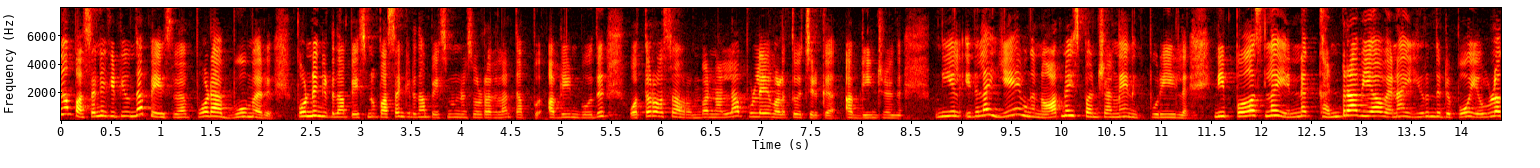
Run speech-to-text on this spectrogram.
நான் பசங்க தான் பேசுவேன். போடா பூமர் பொண்ணுங்கிட்ட தான் பேசணும் பசங்க கிட்ட தான் பேசணும்னு சொல்கிறதெல்லாம் தப்பு. அப்படின் போது ஒத்த ரோசா ரொம்ப நல்லா பிள்ளைய வளர்த்து வச்சிருக்க. அப்படின்றாங்க. நீ இதெல்லாம் ஏன் இவங்க நார்மலைஸ் பண்ணுறாங்கன்னு எனக்கு புரியல. நீ பர்சனலாக என்ன கன்றாவியாக வேணால் இருந்துட்டு போ எவ்வளோ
